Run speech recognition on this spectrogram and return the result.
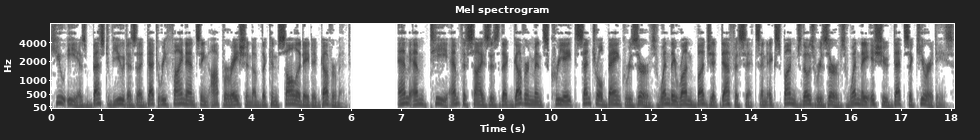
QE is best viewed as a debt refinancing operation of the consolidated government. MMT emphasizes that governments create central bank reserves when they run budget deficits and expunge those reserves when they issue debt securities.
